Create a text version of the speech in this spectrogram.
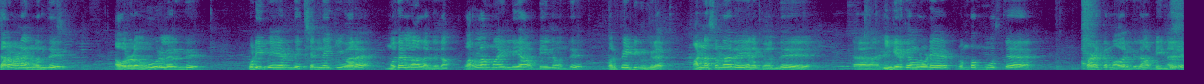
சரவணன் வந்து அவரோட ஊர்ல இருந்து குடிபெயர்ந்து சென்னைக்கு வர முதல் நாள் அதுதான். வரலாமா இல்லையா அப்படின்னு வந்து ஒரு பேட்டி கொடுக்குறாரு. அண்ணன் சொன்னார் எனக்கு வந்து இங்கே இருக்கவங்களோடைய ரொம்ப மூத்த பழக்கம் அவருக்கு தான் அப்படின்னாரு.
